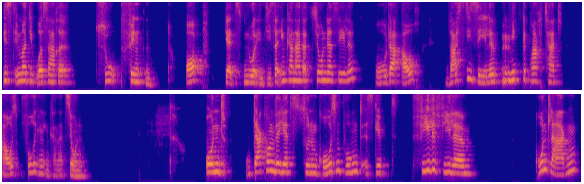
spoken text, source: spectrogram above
ist immer die Ursache zu finden. Ob jetzt nur in dieser Inkarnation der Seele oder auch, was die Seele mitgebracht hat aus vorigen Inkarnationen. Und da kommen wir jetzt zu einem großen Punkt. Es gibt viele, viele Grundlagen,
